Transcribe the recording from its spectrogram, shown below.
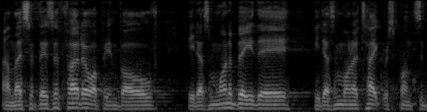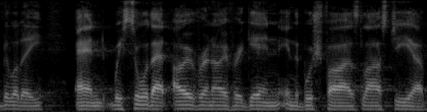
Unless if there's a photo op involved, he doesn't want to be there, he doesn't want to take responsibility, and we saw that over and over again in the bushfires last year.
